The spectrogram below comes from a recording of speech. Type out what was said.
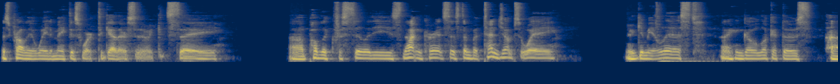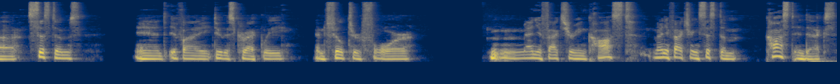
there's probably a way to make this work together. So we could say uh, public facilities, not in current system, but 10 jumps away. Give me a list. I can go look at those uh, systems. And if I do this correctly and filter for manufacturing cost, manufacturing system cost index,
